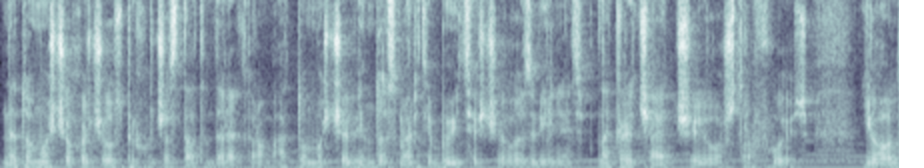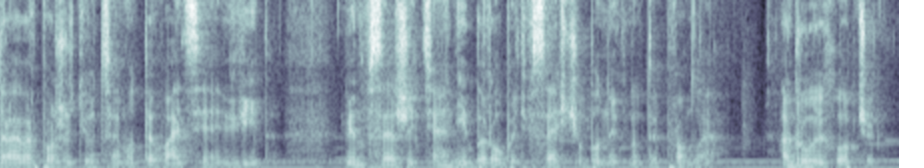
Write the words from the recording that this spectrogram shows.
Не тому, що хоче успіху чи стати директором, а тому, що він до смерті боїться, що його звільнять, накричать чи його штрафують. Його драйвер по життю це мотивація від. Він все життя ніби робить все, щоб уникнути проблем. А другий хлопчик.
